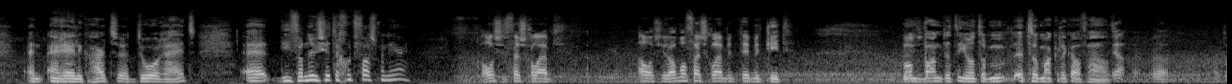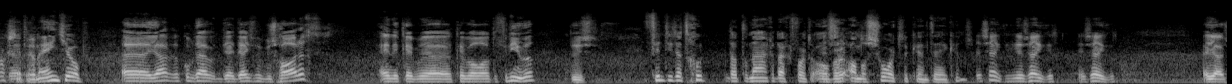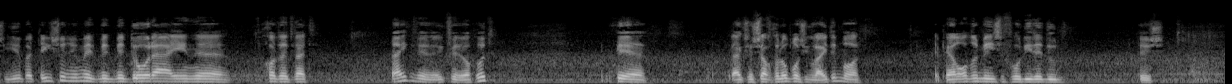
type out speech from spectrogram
en, redelijk hard doorrijdt. die van nu zit er goed vast, meneer? Alles is vastgeluimd. Alles is allemaal vastgeluimd met, met kiet. Want bang dat iemand het er makkelijk afhaalt? Ja. ja. Maar toch zit er een eentje op. Uh, ja, komt daar, deze wordt beschadigd. En ik heb, uh, ik heb wel wat te vernieuwen. Dus. Vindt u dat goed dat er nagedacht wordt over andere soorten kentekens? Jazeker, jazeker, jazeker. En juist hier bij Tiensen met, met, met doorrijden in uh, god weet wat. Nee, ik vind, ik vind het wel goed. Ik, uh, ja, ik zou zelf geen oplossing weten, maar ik heb heel andere mensen voor die dat doen. Dus.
